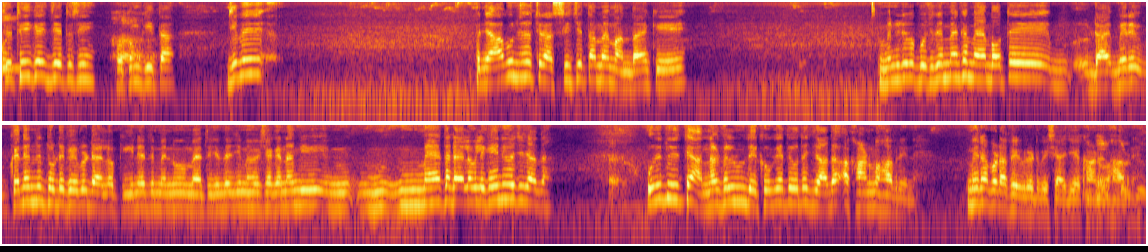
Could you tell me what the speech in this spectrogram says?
ਅ ਠੀਕ ਹੈ ਜੇ ਤੁਸੀਂ ਹੁਕਮ। ਕੀਤਾ ਜਿਵੇਂ ਪੰਜਾਬ 1984 ਚ ਤਾਂ ਮੈਂ ਮੰਨਦਾ ਕਿ ਮੈਨੂੰ ਜਦੋਂ ਪੁੱਛਦੇ, ਮੈਂ ਕਿ ਮੈਂ ਬਹੁਤੇ ਡਾਇ- ਮੇਰੇ, ਕਹਿੰਦੇ ਨੇ ਤੁਹਾਡੇ ਫੇਵਰਿਟ ਡਾਇਲੌਗ ਕੀ ਨੇ ਤੇ ਮੈਨੂੰ, ਮੈਂ ਤੇ ਜਿੰਦਰ ਜੀ, ਮੈਂ ਹਮੇਸ਼ਾ ਕਹਿੰਦਾ ਵੀ ਮੈਂ ਤਾਂ ਡਾਇਲੌਗ ਲਿਖਿਆ ਹੀ ਨਹੀਂ ਉਹ 'ਚ ਜ਼ਿਆਦਾ। ਉਹਦੇ ਤੁਸੀਂ ਧਿਆਨ ਨਾਲ ਫਿਲਮ ਨੂੰ ਦੇਖੋਗੇ ਤੇ ਉਹਦੇ 'ਚ ਜ਼ਿਆਦਾ ਅਖਾਣ ਮੁਹਾਵਰੇ ਨੇ। ਮੇਰਾ ਬੜਾ ਫੇਵਰਿਟ ਵਿਸ਼ਾ ਜੀ ਅਖਾਣ ਮੁਹਾਵਰੇ।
